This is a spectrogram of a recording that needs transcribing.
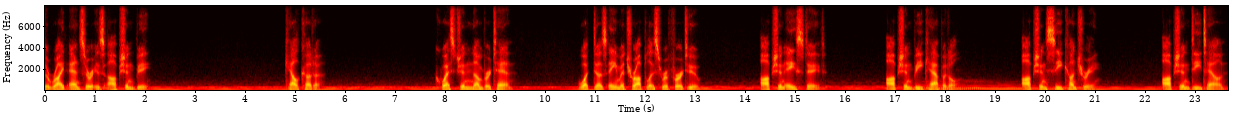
The right answer is option B. Calcutta. Question number 10. What does a metropolis refer to? Option A state. Option B capital. Option C country. Option D town.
